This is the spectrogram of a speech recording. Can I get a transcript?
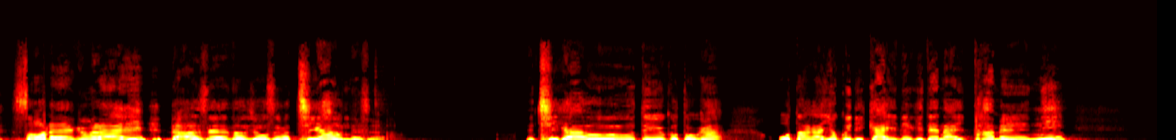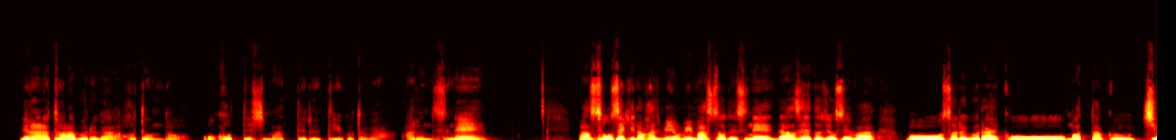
それぐらい、男性と女性は違うんです。違うっていうことが、お互いよく理解できてないために、いろんなトラブルがほとんど起こってしまっているということがあるんですね。まあ、漱石の始めを見ますとですね、男性と女性はもうそれぐらいこう、全く違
